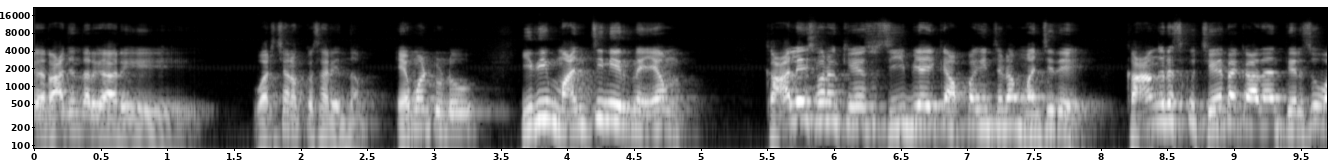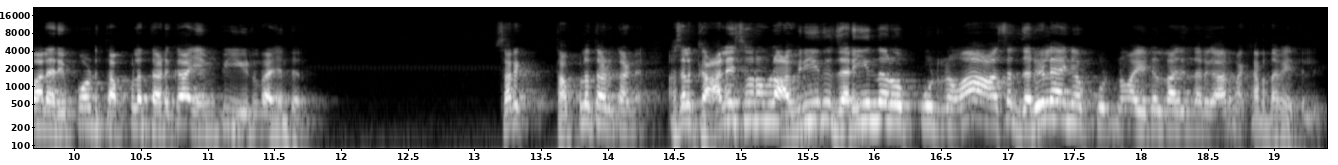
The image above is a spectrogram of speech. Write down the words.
రాజేందర్ గారి వర్షన్ ఒక్కసారి ఇద్దాం ఏమంటుండు? ఇది మంచి నిర్ణయం. కాళేశ్వరం కేసు సిబిఐకి అప్పగించడం మంచిదే. కాంగ్రెస్కు చేత కాదని తెలుసు వాళ్ళ రిపోర్ట్ తప్పుల తడక ఎంపీ ఈట రాజేందర్. సరే తప్పుల తడక అంటే అసలు కాళేశ్వరంలో అవినీతి జరిగిందని ఒప్పుకుంటున్నావా? అసలు జరగలే అని ఒప్పుకుంటున్నావా ఈటల రాజేందర్ గారు? నాకు అర్థమవుతలేదు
